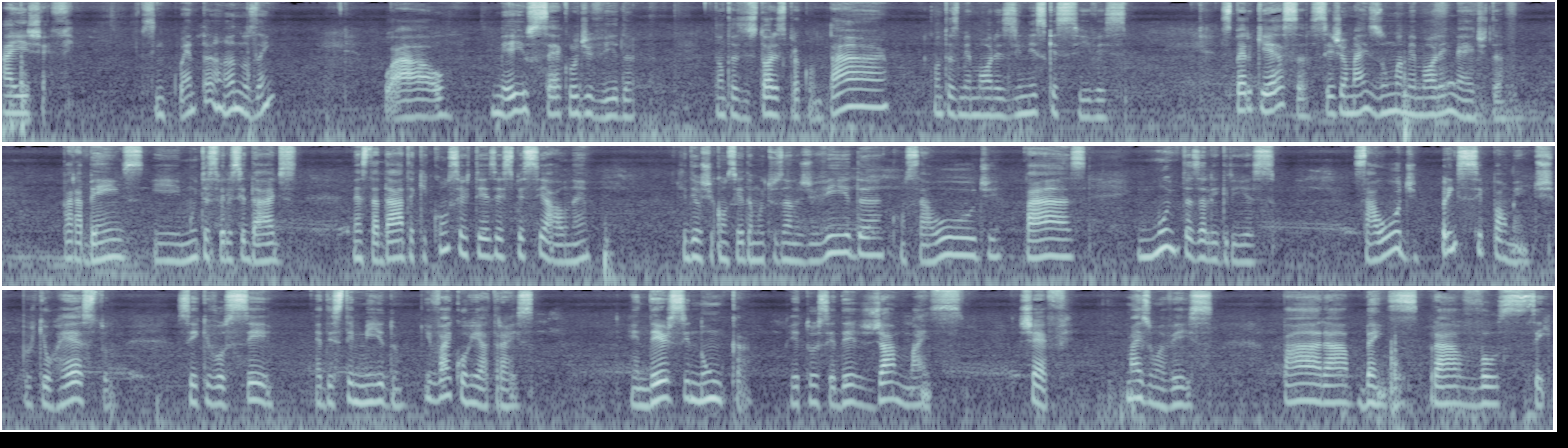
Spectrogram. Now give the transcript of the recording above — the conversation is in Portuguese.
Aí, chefe. 50 anos, hein? Uau! Meio século de vida. Tantas histórias para contar, quantas memórias inesquecíveis. Espero que essa seja mais uma memória inédita. Parabéns e muitas felicidades nesta data que com certeza é especial, né? Que Deus te conceda muitos anos de vida, com saúde, paz e muitas alegrias. Saúde, principalmente, porque o resto, sei que você é destemido e vai correr atrás. Render-se nunca, retroceder jamais. Chefe, mais uma vez, parabéns para você.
